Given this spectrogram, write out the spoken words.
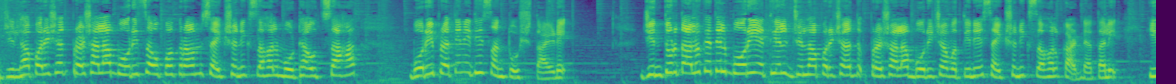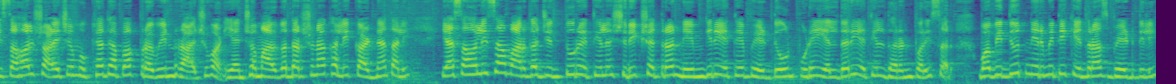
जिल्हा परिषद प्रशाला बोरीचा उपक्रम शैक्षणिक सहल मोठ्या उत्साहात. बोरी प्रतिनिधी संतोष तायडे. जिंतूर तालुक्यातील बोरी येथील जिल्हा परिषद प्रशाला बोरीच्या वतीने शैक्षणिक सहल काढण्यात आली. ही सहल शाळेचे मुख्याध्यापक प्रवीण राजवण यांच्या मार्गदर्शनाखाली काढण्यात आली. या सहलीचा मार्ग जिंतूर येथील श्री क्षेत्र नेमगिरी येथे भेट देऊन पुढे येलदरी येथील धरण परिसर व विद्युत निर्मिती केंद्रास भेट दिली.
